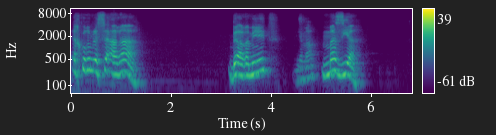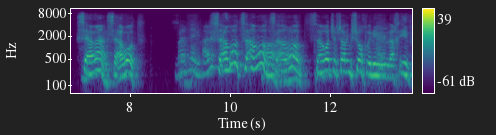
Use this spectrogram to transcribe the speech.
איך קוראים לסערה? בארמית? למה? מזיה. שערה, שערות. א'? שערות, שערות, אה, שערות, שערות שאפשר למשוך ולהכאיב.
